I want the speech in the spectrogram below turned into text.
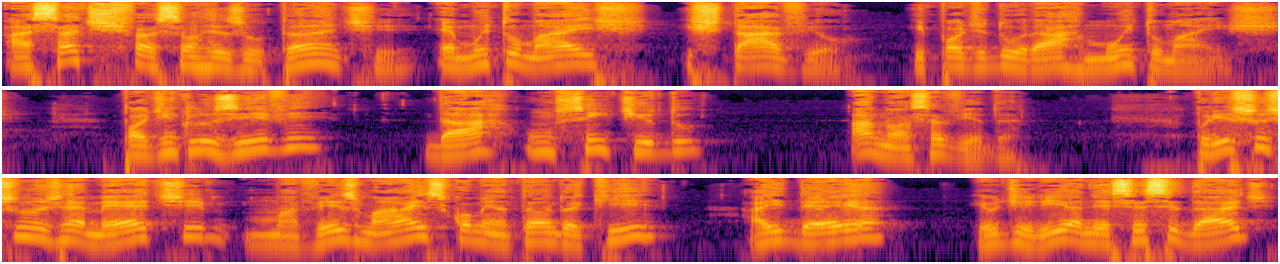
a satisfação resultante é muito mais estável e pode durar muito mais. Pode, inclusive, dar um sentido à nossa vida. Por isso, isso nos remete, uma vez mais, comentando aqui, a ideia, eu diria, a necessidade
